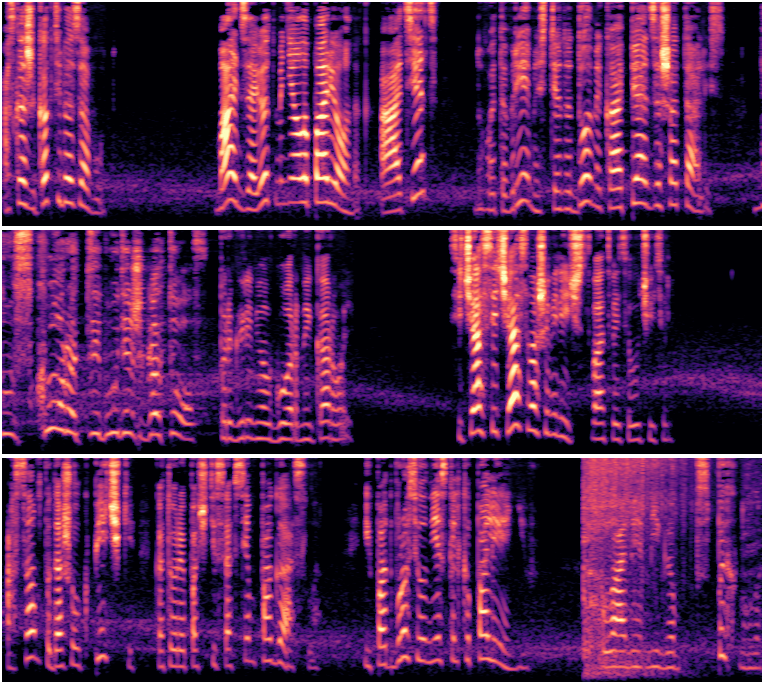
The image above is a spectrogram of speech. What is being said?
А скажи, как тебя зовут? Мать зовет меня Лопаренок, а отец... Но в это время стены домика опять зашатались. «Ну скоро ты будешь готов!» — прогремел горный король. «Сейчас, сейчас, Ваше Величество!» — ответил учитель. А сам подошел к печке, которая почти совсем погасла, и подбросил несколько поленьев. Пламя мигом вспыхнуло,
